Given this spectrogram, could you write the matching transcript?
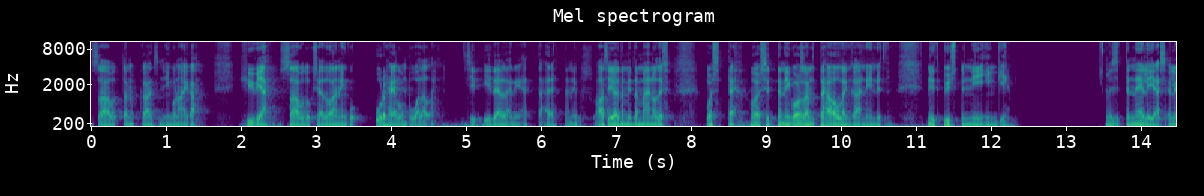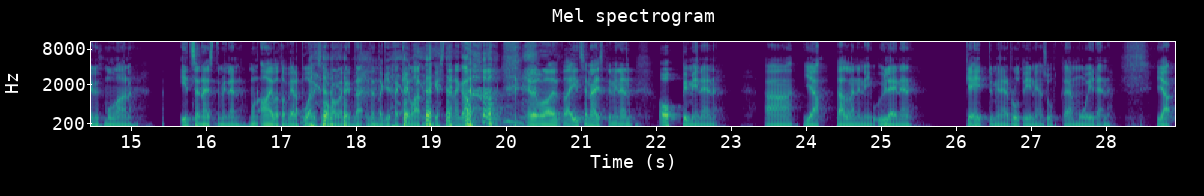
saavuttanut kans niin kuin aika hyviä saavutuksia tuolla niin kuin urheilun puolella sit itselleni, että, että niin kuin asioita, mitä mä en olisi vois sitten, vois sitten niin kuin osannut tehdä ollenkaan, niin nyt, nyt pystyn niihinkin. Ja sitten neljäs, eli nyt mulla on itsenäistyminen, mun aivot on vielä puoliksi lomalla, niin sen takia tämä kelaaminen kestää näin kauan. Eli mulla on tota itsenäistyminen, oppiminen ää, ja tällainen niin kuin yleinen kehittyminen rutiinien suhteen ja muiden. Ja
